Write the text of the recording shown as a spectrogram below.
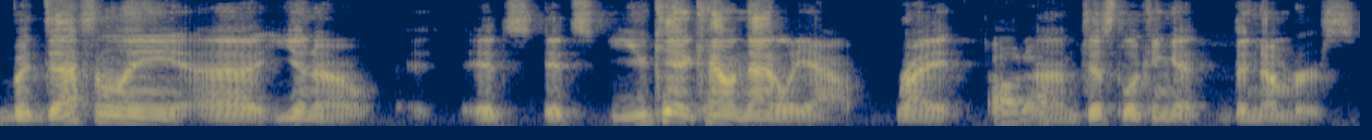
but definitely, uh, you know, it's it's you can't count Natalie out, right? Oh no. Um, just looking at the numbers.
